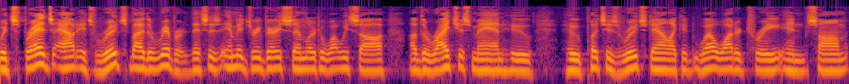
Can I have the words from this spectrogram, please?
which spreads out its roots by the river. This is imagery very similar to what we saw of the righteous man who who puts his roots down like a well-watered tree in Psalm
